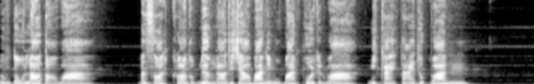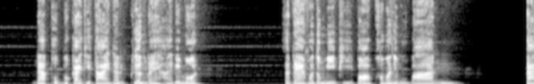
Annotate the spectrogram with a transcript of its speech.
ลุงโตเล่าต่อว่า มันสอดคล้องกับเรื่องราวที่ชาวบ้านในหมู่บ้านพูดกันว่า มีไก่ตายทุกวัน และพบว่าไก่ที่ตายนั้นเครื่องในหายไปหมด แสดงว่าต้องมีผีปอบเข้ามาในหมู่บ้าน แต่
